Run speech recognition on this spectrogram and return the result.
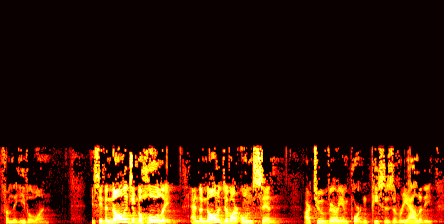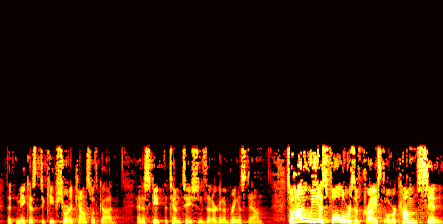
from the evil one. You see, the knowledge of the holy and the knowledge of our own sin are two very important pieces of reality that make us to keep short accounts with God and escape the temptations that are going to bring us down. So, how do we, as followers of Christ, overcome sin?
